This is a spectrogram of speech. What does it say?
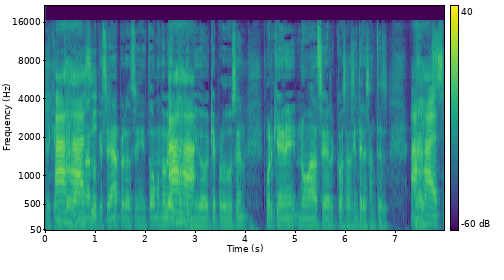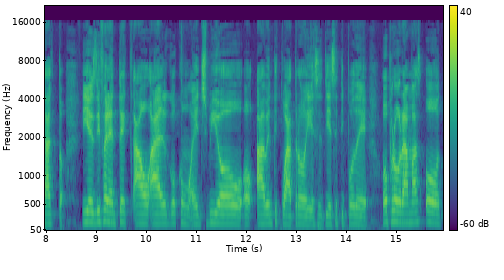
De que Ajá, te van a sí. lo que sea, pero sí, todo el mundo ve Ajá. el contenido que producen, ¿por qué no hacer cosas interesantes Ajá, exacto. Y es diferente a, a algo como HBO o A24 y ese, y ese tipo de, o programas o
